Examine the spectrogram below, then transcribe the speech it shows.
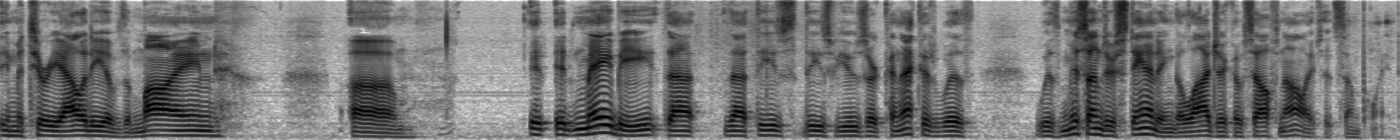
immateriality of the mind, um, it, it may be that, that these, these views are connected with, with misunderstanding the logic of self knowledge at some point,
